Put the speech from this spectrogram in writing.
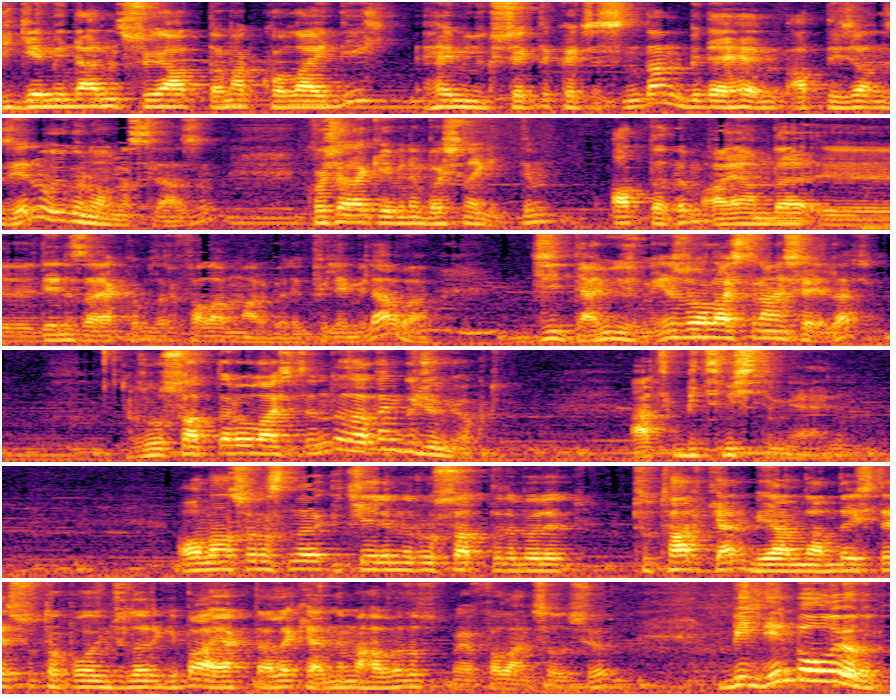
bir gemiden suya atlamak kolay değil. Hem yükseklik açısından bir de hem atlayacağınız yerin uygun olması lazım. Koşarak geminin başına gittim. Atladım. Ayağımda e, deniz ayakkabıları falan var böyle filemili ama cidden yüzmeyi zorlaştıran şeyler. Ruhsatlara ulaştığımda zaten gücüm yoktu. Artık bitmiştim yani. Ondan sonrasında iki elimle ruhsatları böyle tutarken bir yandan da işte su topu oyuncuları gibi ayaklarla kendimi havada tutmaya falan çalışıyorum. Bildiğin boğuluyordum.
